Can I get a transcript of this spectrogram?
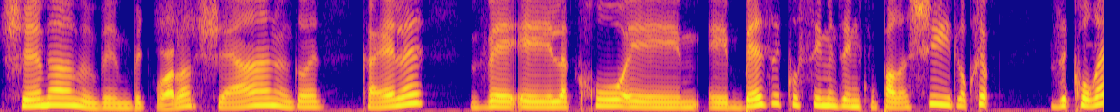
שבע ובבית. שאן וכל כאלה, ולקחו, אה, בזק עושים את זה עם קופה ראשית, לוקחים, זה קורה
